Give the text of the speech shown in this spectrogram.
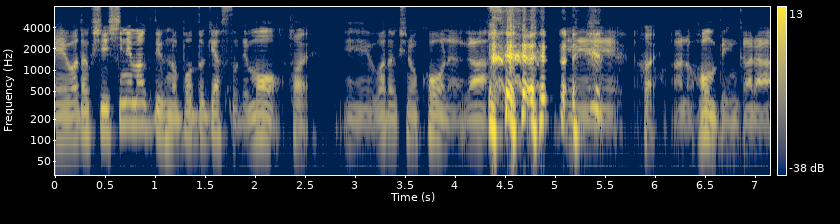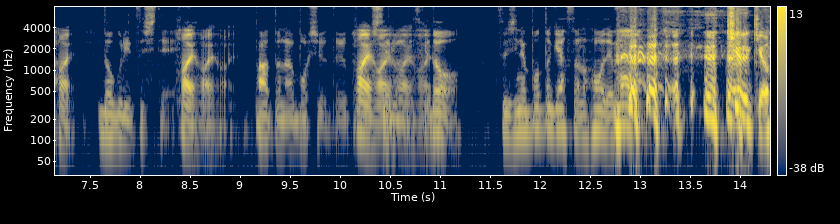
えー私、シネマクティブのポッドキャストでも、はい。えー私のコーナーが、えーはい。あの本編からはい独立して、はいはいはい。パートナー募集ということをしてるんですけど、辻根ポッドキャストの方でも、急遽。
